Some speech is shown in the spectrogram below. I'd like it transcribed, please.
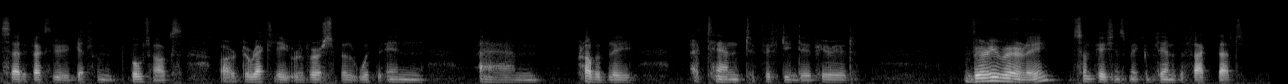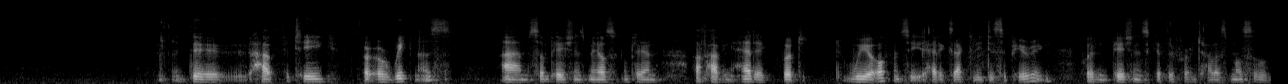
side effects that you get from Botox are directly reversible within um, probably a 10 to 15 day period. Very rarely, some patients may complain of the fact that they have fatigue or, or weakness. Um, some patients may also complain of having a headache, but we often see headaches actually disappearing when patients get their frontalis muscle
